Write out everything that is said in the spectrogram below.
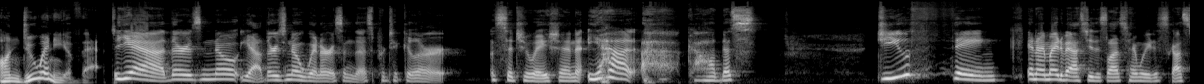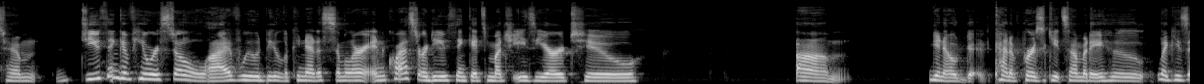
undo any of that. Yeah, there's no yeah, there's no winners in this particular situation. Yeah, God, that's. Do you think? And I might have asked you this last time we discussed him. Do you think if he were still alive, we would be looking at a similar inquest, or do you think it's much easier to, um, you know, kind of persecute somebody who, like he's,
